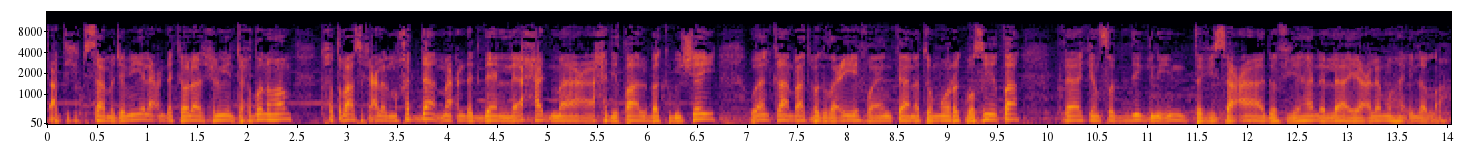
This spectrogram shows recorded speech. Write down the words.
تعطيك ابتسامة جميلة. عندك أولاد حلوين تحضنهم تحط راسك على المخدة. ما عندك دين لأحد ما أحد يطالبك بشيء. وإن كان راتبك ضعيف وإن كانت أمورك بسيطة لكن صدقني أنت في سعادة وفي هنا لا يعلمها إلا الله.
